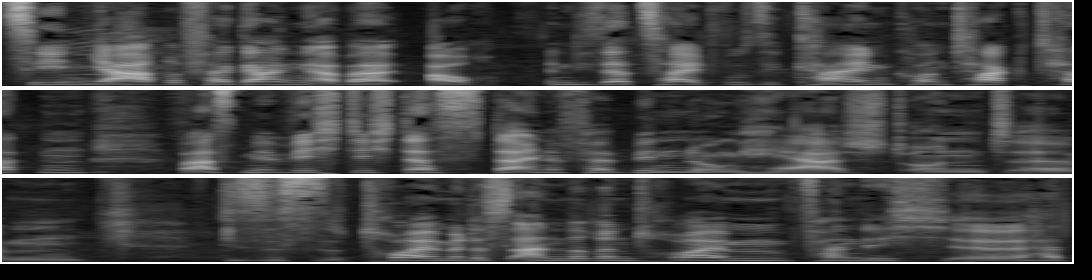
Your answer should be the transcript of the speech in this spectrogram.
zehn Jahre vergangen. Aber auch in dieser Zeit, wo sie keinen Kontakt hatten, war es mir wichtig, dass da eine Verbindung herrscht. Und ähm, dieses Träume des anderen Träumen fand ich, äh, hat,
